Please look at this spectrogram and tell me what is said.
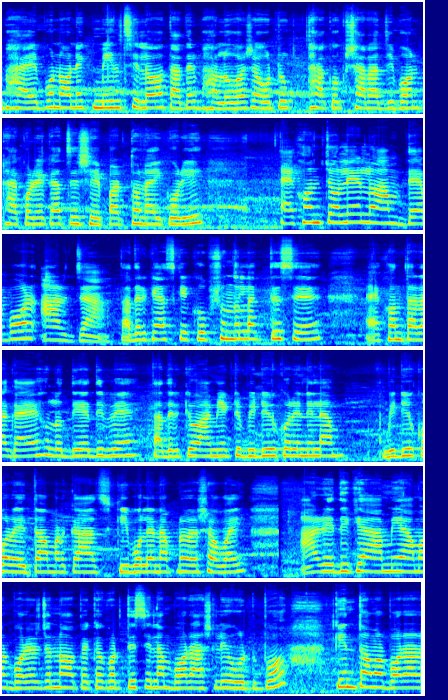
ভাই বোন অনেক মিল ছিল। তাদের ভালোবাসা অটুক থাকুক, সারা জীবন ঠাকুরের কাছে সে প্রার্থনাই করি। এখন চলে এলো দেবর আর যা। তাদেরকে আজকে খুব সুন্দর লাগতেছে। এখন তারা গায়ে হলুদ দিয়ে দিবে। তাদেরকেও আমি একটু ভিডিও করে নিলাম। ভিডিও করাই তো আমার কাজ। কি বলেন আপনারা সবাই? আর এদিকে আমি আমার বরের জন্য অপেক্ষা করতেছিলাম, বর আসলে উঠব। কিন্তু আমার বর আর,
